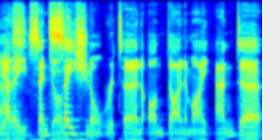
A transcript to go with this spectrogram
had a Yes, sensational return on Dynamite. And uh,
